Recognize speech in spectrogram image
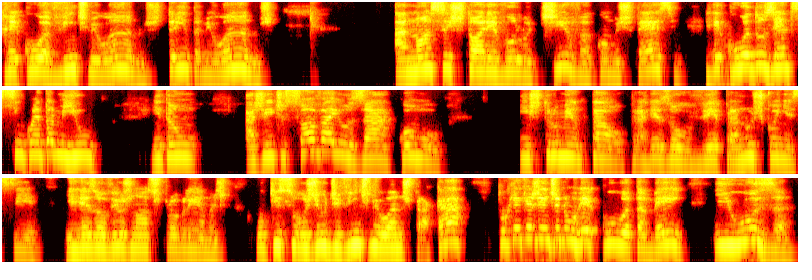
recua 20 mil anos, 30 mil anos. A nossa história evolutiva como espécie recua 250 mil. Então, a gente só vai usar como instrumental para resolver, para nos conhecer e resolver os nossos problemas, o que surgiu de 20 mil anos para cá, por que, que a gente não recua também e usa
